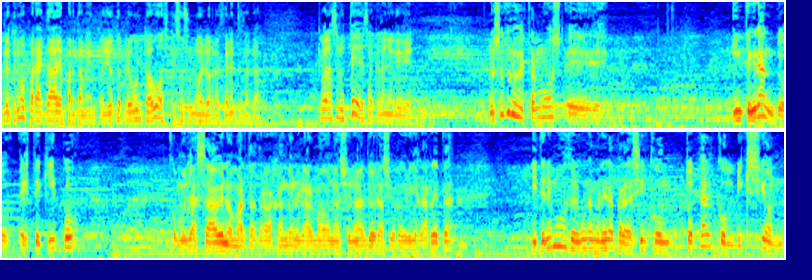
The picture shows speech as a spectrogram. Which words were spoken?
Lo tenemos para cada departamento. Yo te pregunto a vos, que sos uno de los referentes acá. ¿Qué van a hacer ustedes acá el año que viene? Nosotros estamos eh, integrando este equipo. Como ya saben, Omar está trabajando en el Armado Nacional de Horacio Rodríguez Larreta y tenemos de alguna manera para decir con total convicción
